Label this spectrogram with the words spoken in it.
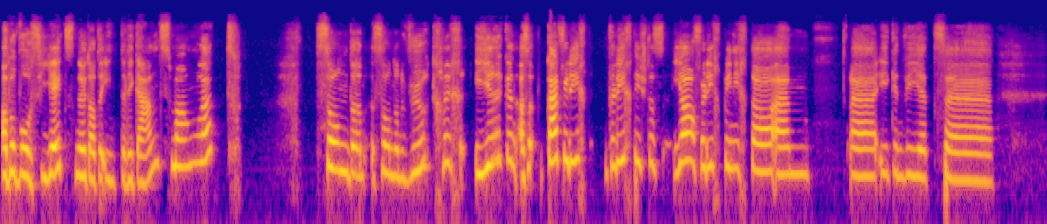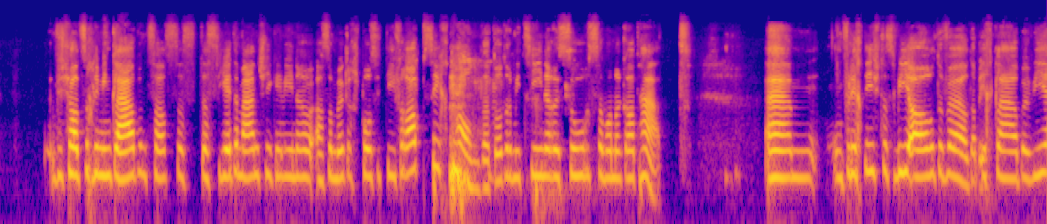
Aber wo es jetzt nicht an der Intelligenz mangelt, sondern, sondern wirklich irgend, also vielleicht, vielleicht ist das, ja, vielleicht bin ich da ähm, äh, irgendwie jetzt äh, ist halt so ein bisschen mein Glaubenssatz, dass, dass jeder Mensch irgendwie in einer also möglichst positiver Absicht handelt, oder mit seinen Ressourcen, die er gerade hat. Ähm, und vielleicht ist das wie all the world, aber ich glaube, wie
